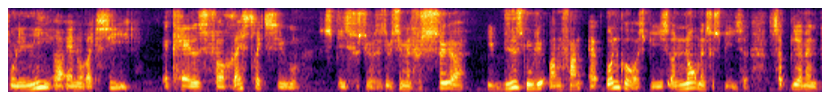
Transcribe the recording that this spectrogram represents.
bulimi og anoreksi kaldes for restriktive spiseforstyrrelser. Det vil sige, at man forsøger i videst mulig omfang at undgå at spise, og når man så spiser, så bliver man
